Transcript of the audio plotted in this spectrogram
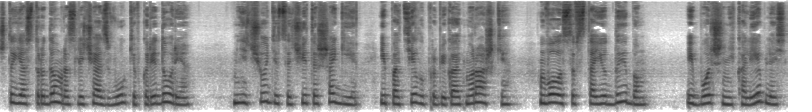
что я с трудом различаю звуки в коридоре. Мне чудятся чьи-то шаги, и по телу пробегают мурашки. Волосы встают дыбом, и больше не колеблясь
